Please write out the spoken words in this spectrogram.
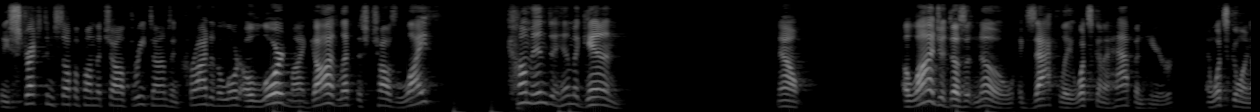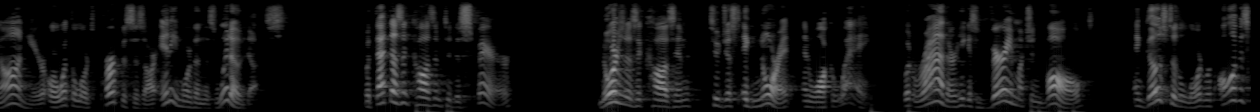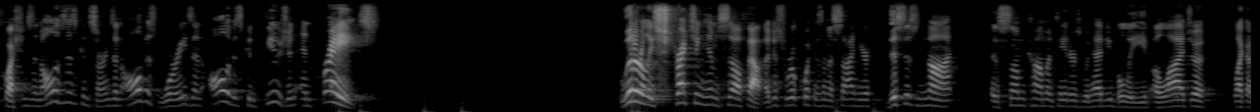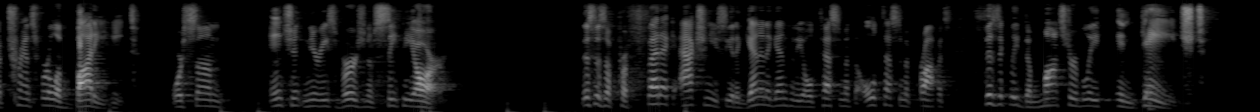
And he stretched himself upon the child three times and cried to the Lord, O Lord my God, let this child's life come into him again. Now, Elijah doesn't know exactly what's going to happen here and what's going on here or what the Lord's purposes are any more than this widow does. But that doesn't cause him to despair, nor does it cause him to just ignore it and walk away. But rather, he gets very much involved and goes to the Lord with all of his questions and all of his concerns and all of his worries and all of his confusion and prays literally stretching himself out. Now, just real quick as an aside here, this is not, as some commentators would have you believe, Elijah like a transferal of body heat or some ancient Near East version of CPR. This is a prophetic action. You see it again and again through the Old Testament. The Old Testament prophets physically, demonstrably engaged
